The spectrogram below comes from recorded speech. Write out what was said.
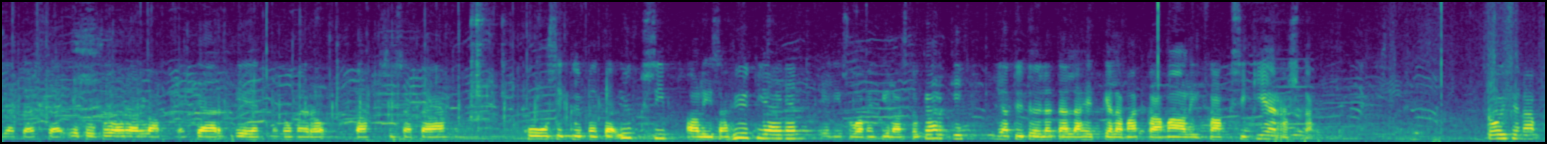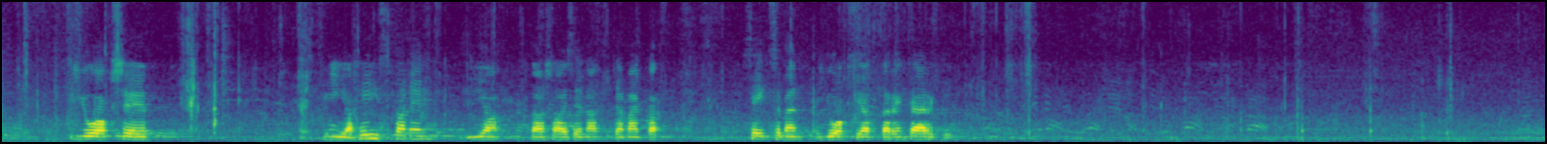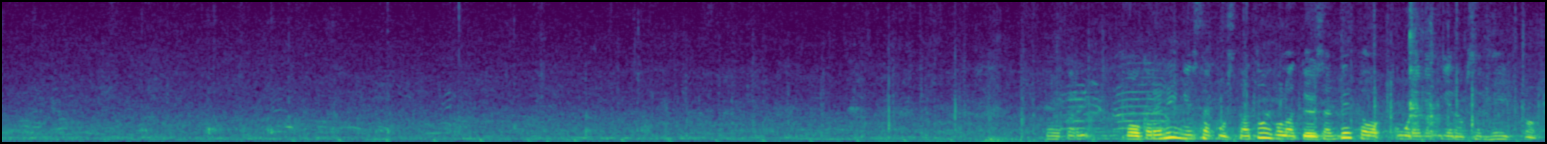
Ja tässä etusuoralla kärkeen numero 261 Alisa Hyytiäinen, eli Suomen tilastokärki. Ja tytöillä tällä hetkellä matkaa maaliin kaksi kierrosta. Toisena juoksee Pia Heiskanen ja tasaisena tämä seitsemän juoksijattaren kärki. Moukari, Moukari ringissä kustaa Toivola Töysän veto, kuudennen kierroksen heitto.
